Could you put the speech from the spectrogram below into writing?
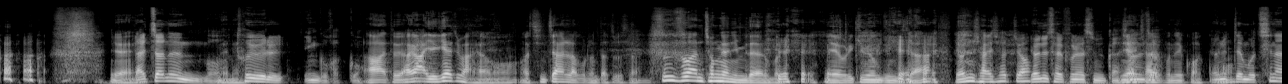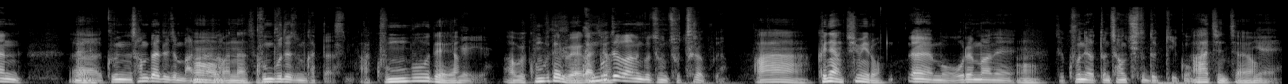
예. 날짜는 뭐 네네. 토요일인 것 같고. 아, 또, 아, 얘기하지 마요. 어, 진짜 하려고 그런다, 두 사람. 순수한 청년입니다, 여러분. 예, 우리 김용준 기자. 연휴 잘 쉬었죠? 연휴 잘 보냈습니까? 예, 잘저 보낼 것 같고. 연휴 때 뭐 친한 어, 네. 군 선배들 좀 만나서, 어, 만나서. 군부대 좀 갔다 왔습니다. 아, 군부대요? 예, 예. 아, 왜 군부대를 왜 가죠? 군부대 가는 거 좀 좋더라고요. 아, 그냥 취미로. 네, 뭐 오랜만에 어. 군의 어떤 정치도 느끼고. 아, 진짜요? 예.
